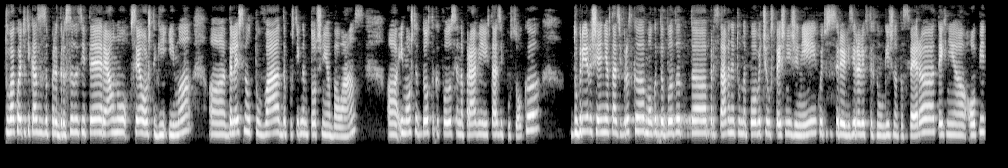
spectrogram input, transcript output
това, което ти каза за предразсъдъците, реално все още ги има. А, далеч сме от това да постигнем точния баланс. А, има още доста какво да се направи в тази посока. Добри решения в тази връзка могат да бъдат а, представенето на повече успешни жени, които са се реализирали в технологичната сфера, техния опит,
